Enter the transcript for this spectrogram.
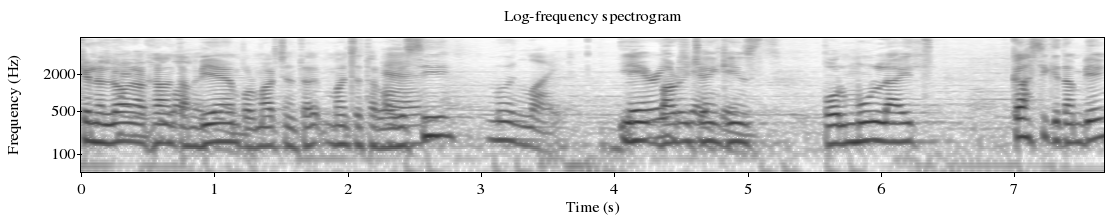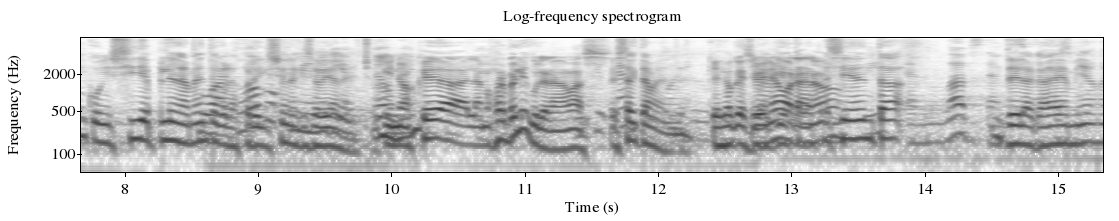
Kenneth Lonergan también por Manchester, Manchester by the Sea. Moonlight. Y Barry Jenkins por Moonlight. Casi que también coincide plenamente con las predicciones que se habían hecho. Y nos queda la mejor película nada más. Exactamente. Que es lo que se viene ahora, está la ¿no? presidenta de la academia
